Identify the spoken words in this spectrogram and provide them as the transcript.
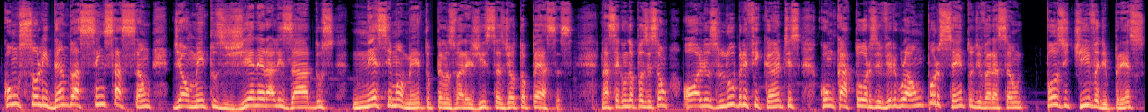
consolidando a sensação de aumentos generalizados nesse momento pelos varejistas de autopeças. Na segunda posição, óleos lubrificantes com 14,1% de variação positiva de preços,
